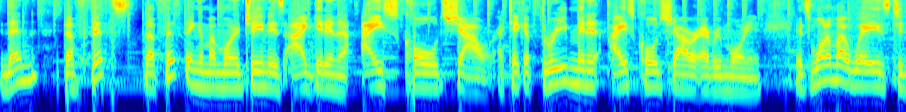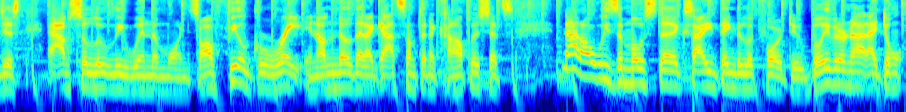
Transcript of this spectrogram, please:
And then the fifth the fifth thing in my morning routine is I get in an ice cold shower. I take a three minute ice cold shower every morning. It's one of my ways to just absolutely win the morning. So I'll feel great and I'll know that I got something accomplished that's not always the most uh, exciting thing to look forward to. Believe it or not, I don't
